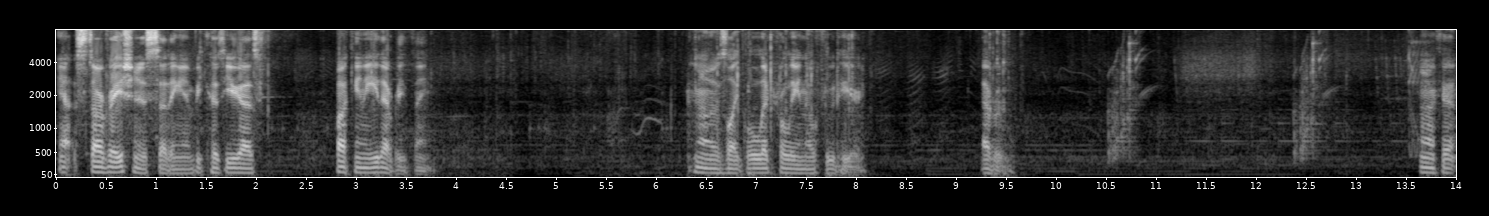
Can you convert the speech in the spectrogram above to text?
Yeah, starvation is setting in because you guys fucking eat everything. No, there's like literally no food here. Ever. Okay.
